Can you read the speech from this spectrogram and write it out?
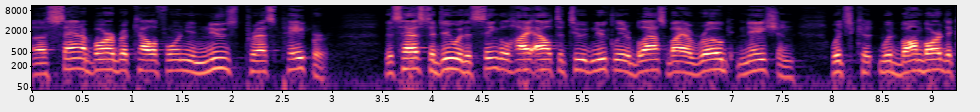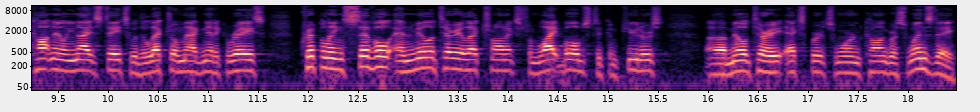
uh, Santa Barbara, California News Press paper. This has to do with a single high altitude nuclear blast by a rogue nation which could, would bombard the continental United States with electromagnetic rays, crippling civil and military electronics from light bulbs to computers. Uh, military experts warned Congress Wednesday.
